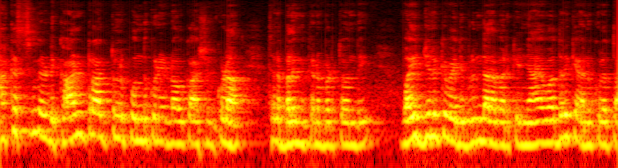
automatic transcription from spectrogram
ఆకస్మికమైన కాంట్రాక్టులు పొందుకునే అవకాశం కూడా చాలా బలంగా కనబడుతోంది. వైద్యులకి వైద్య బృందాల వారికి న్యాయవాదులకి అనుకూలత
